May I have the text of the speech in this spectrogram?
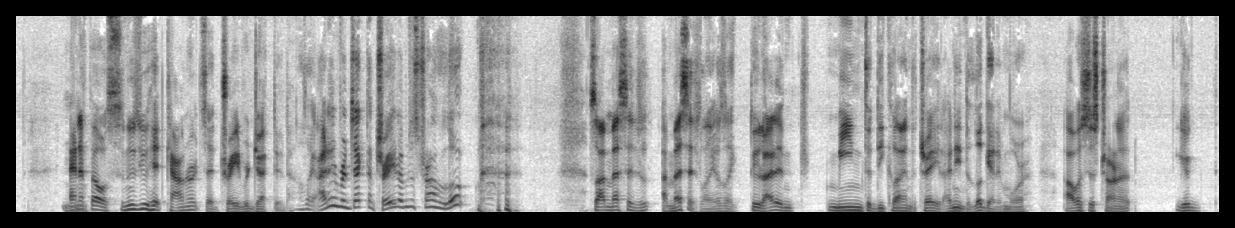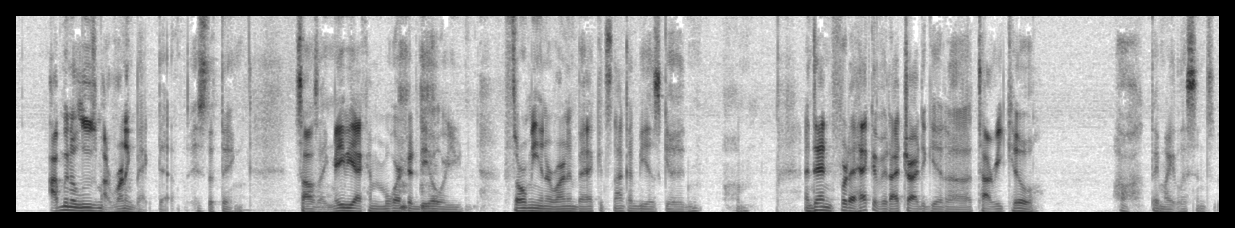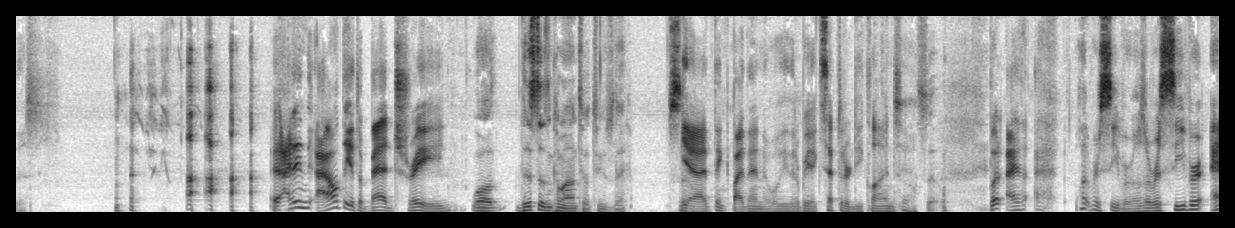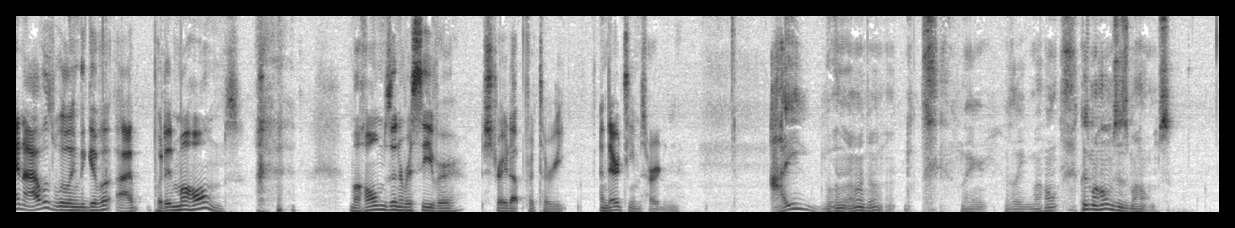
Mm-hmm. NFL, as soon as you hit counter, it said trade rejected. I was like, I didn't reject the trade. I'm just trying to look. so I messaged I messaged like I was like, dude, I didn't mean to decline the trade. I need to look at it more. I was just trying to you're I'm gonna lose my running back depth is the thing. So I was like, maybe I can work a deal where you throw me in a running back. It's not gonna be as good. And then for the heck of it, I tried to get uh, Tyreek Hill. Oh, they might listen to this. I didn't. I don't think it's a bad trade. well, this doesn't come out until Tuesday. So, Yeah, I think by then it will either be accepted or declined. So, So but I, I what receiver it was a receiver, and I was willing to give up. I put in Mahomes, Mahomes and a receiver straight up for Tyreek, and their team's hurting. I I'm doing it. Like it's like Mahomes because Mahomes is Mahomes.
